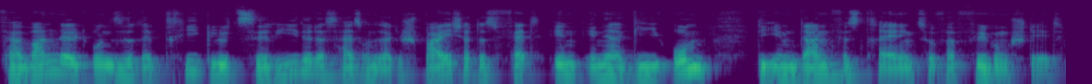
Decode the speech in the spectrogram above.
verwandelt unsere Triglyceride, das heißt unser gespeichertes Fett, in Energie um, die ihm dann fürs Training zur Verfügung steht.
